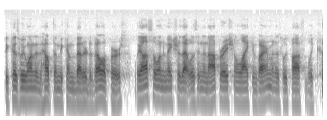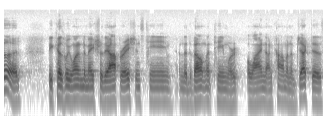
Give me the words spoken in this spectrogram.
because we wanted to help them become better developers. We also wanted to make sure that was in an operational-like environment as we possibly could because we wanted to make sure the operations team and the development team were aligned on common objectives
